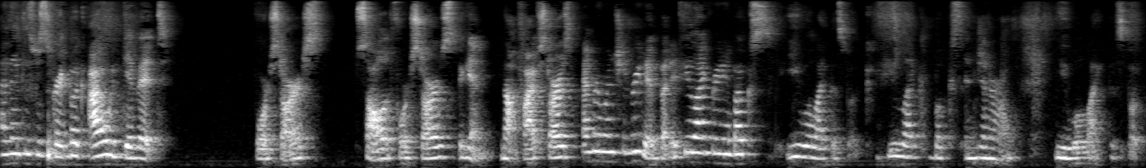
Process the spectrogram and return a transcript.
I think this was a great book. I would give it four stars. Solid four stars. Again, not five stars. Everyone should read it. But if you like reading books, you will like this book. If you like books in general, you will like this book.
